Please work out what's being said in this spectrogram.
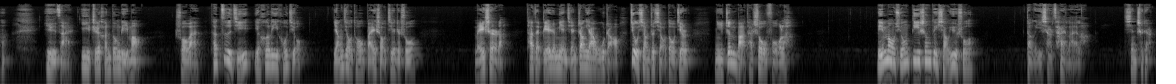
哈。”玉仔一直很懂礼貌。说完，他自己也喝了一口酒。杨教头摆手，接着说：“没事的，他在别人面前张牙舞爪，就像只小豆鸡儿。你真把他收服了。”林茂雄低声对小玉说：“等一下菜来了，先吃点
